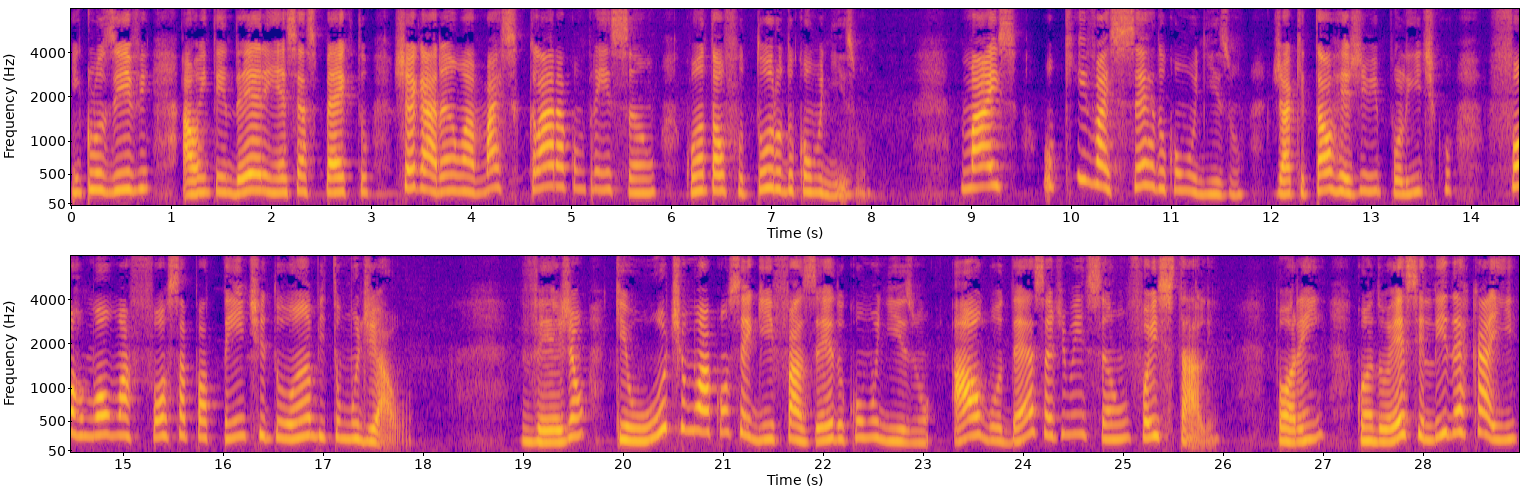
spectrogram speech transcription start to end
Inclusive, ao entenderem esse aspecto, chegarão a mais clara compreensão quanto ao futuro do comunismo. Mas o que vai ser do comunismo, já que tal regime político formou uma força potente do âmbito mundial. Vejam que o último a conseguir fazer do comunismo algo dessa dimensão foi Stalin. Porém, quando esse líder cair,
